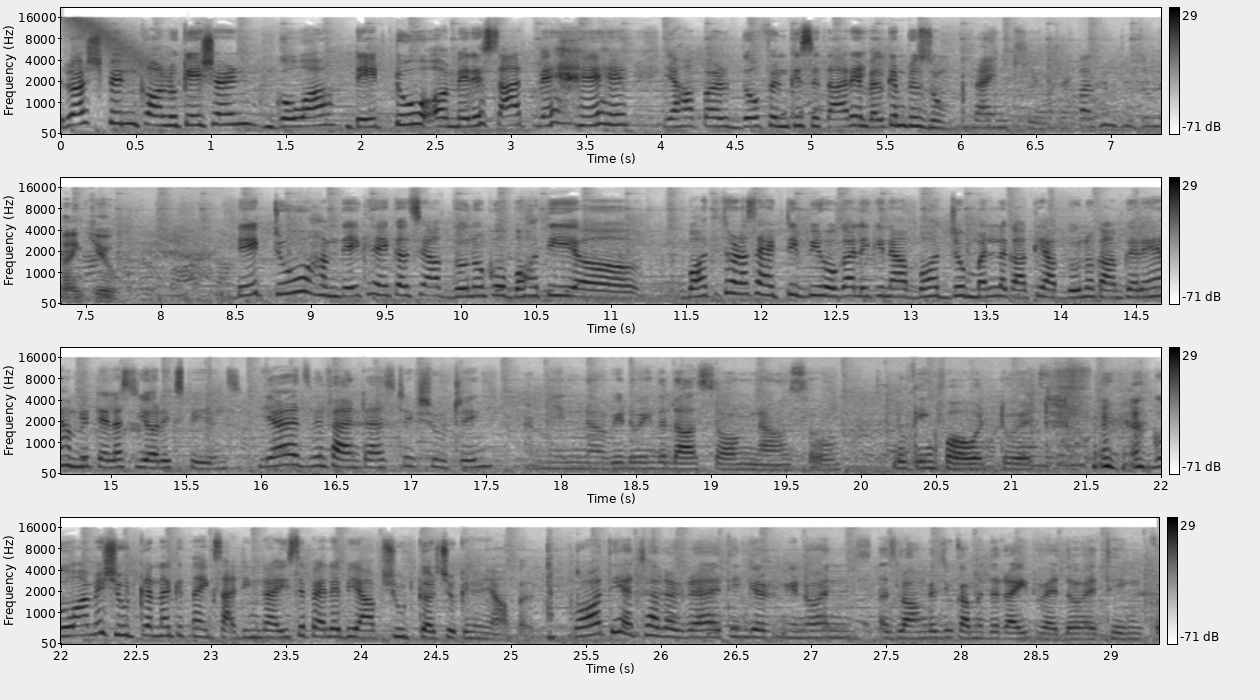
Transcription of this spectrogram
रश फ़िल्म कॉन्लोकेशन गोवा डे टू और मेरे साथ में हैं यहाँ पर दो फ़िल्म के सितारे welcome to Zoom thank you welcome to Zoom thank you day two हम देख रहे हैं कल से आप दोनों को बहुत ही बहुत ही थोड़ा सा एक्टिव भी होगा लेकिन आप बहुत जो मन लगा के आप दोनों काम कर रहे हैं हमें tell us your experience it's been fantastic shooting. I mean, uh, we're doing the last song now, so looking forward to it. Goa में शूट करना कितना एक्साइटिंग रहा? इससे पहले भी आप शूट कर चुके हैं यहाँ पर। बहुत ही अच्छा लग रहा है I think you know and as long as you come at the right weather I think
